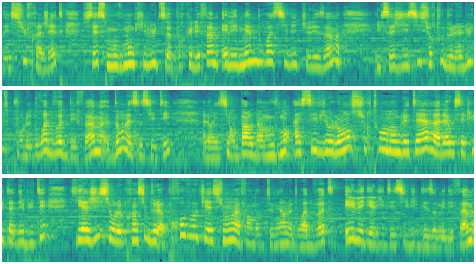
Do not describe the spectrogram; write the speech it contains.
des suffragettes. Tu sais, ce mouvement qui lutte pour que les femmes aient les mêmes droits civiques que les hommes. Il s'agit ici surtout de la lutte pour le droit de vote des femmes dans la société. Alors ici, on parle d'un mouvement assez violent, surtout en Angleterre, là où cette lutte a débuté, qui agit sur le principe de la provocation afin d'obtenir le droit de vote et l'égalité civique des hommes et des femmes.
